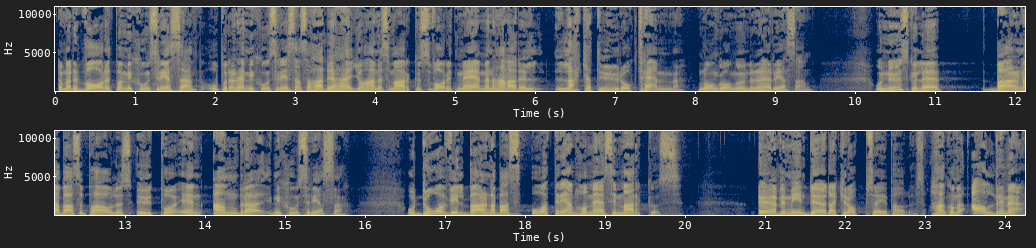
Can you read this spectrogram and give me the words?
de hade varit på en missionsresa och på den här missionsresan så hade den här Johannes Markus varit med, men han hade lackat ur och åkt hem någon gång under den här resan. Och nu skulle Barnabas och Paulus ut på en andra missionsresa. Och då vill Barnabas återigen ha med sig Markus. Över min döda kropp, säger Paulus. Han kommer aldrig med.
